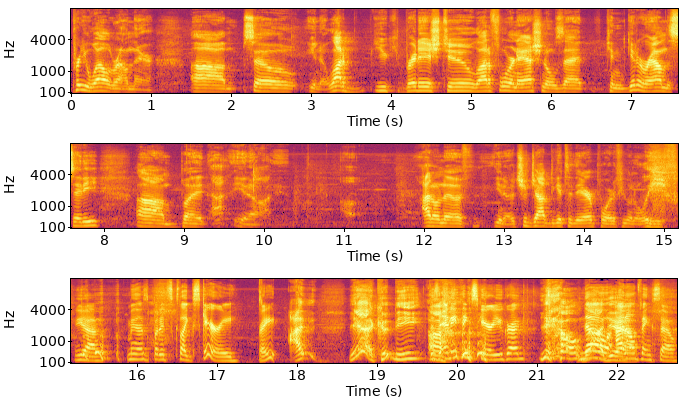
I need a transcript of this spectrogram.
pretty well around there. Um, so you know, a lot of you British too, a lot of foreign nationals that can get around the city. Um, but I, you know, I don't know if you know it's your job to get to the airport if you want to leave. Yeah, I mean, that's, but it's like scary, right? I, yeah, it could be. Does Uh, anything scare you, Greg? yeah, oh, No, God, yeah. I don't think so.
